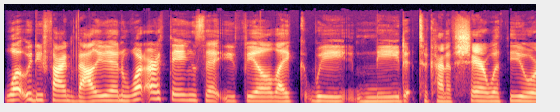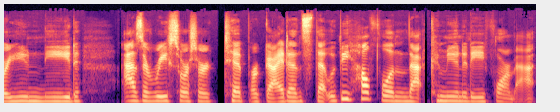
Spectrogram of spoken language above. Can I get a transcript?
What would you find value in? What are things that you feel like we need to kind of share with you or you need as a resource or tip or guidance that would be helpful in that community format.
